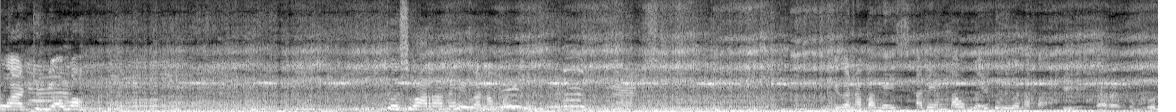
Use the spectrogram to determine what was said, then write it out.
Waduh ya Allah. Tuh suaranya hewan apa itu? Hewan apa guys? Ada yang tahu nggak itu hewan apa? Turun.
